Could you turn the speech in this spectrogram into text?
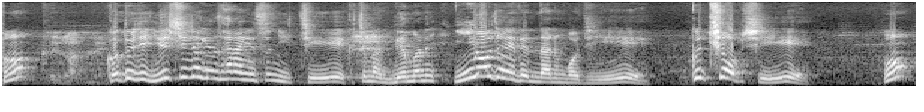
어? 큰일 났네. 그것도 이제 일시적인 사랑일 수는 있지. 그렇지만 내 말은 이어져야 된다는 거지. 끝이 없이. 어?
